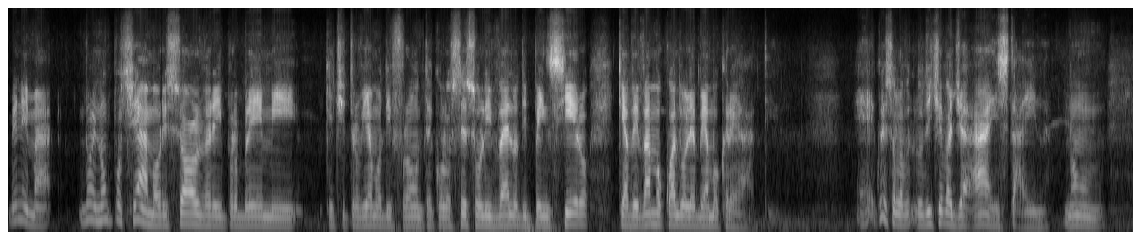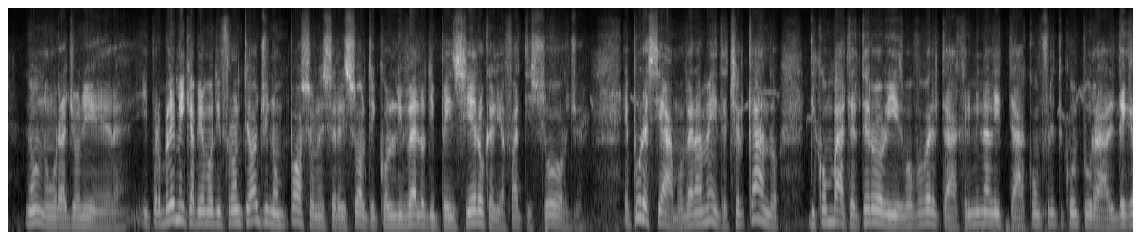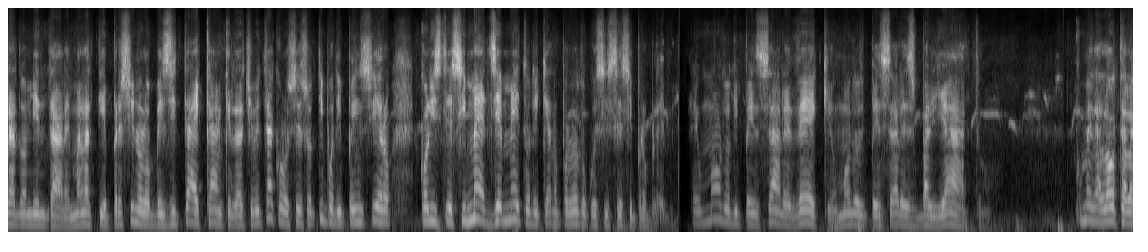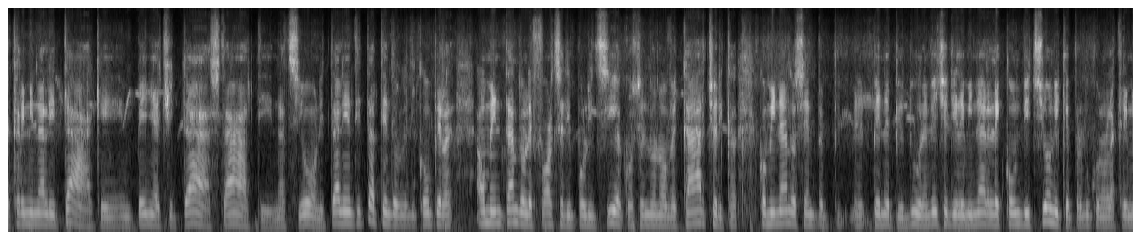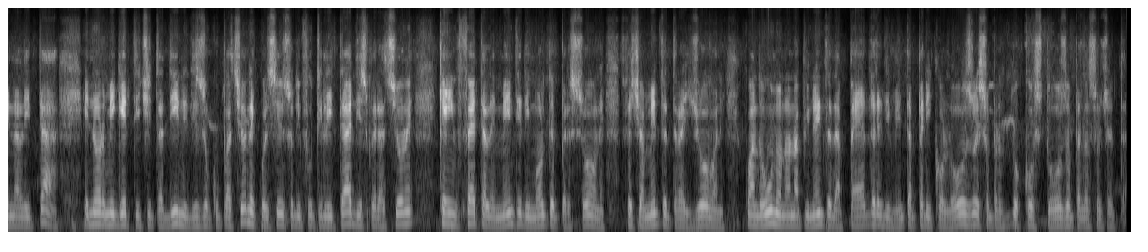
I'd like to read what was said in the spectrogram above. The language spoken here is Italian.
Bene, ma noi non possiamo risolvere i problemi che ci troviamo di fronte con lo stesso livello di pensiero che avevamo quando li abbiamo creati. E questo lo, lo diceva già Einstein, non, non un ragioniere. I problemi che abbiamo di fronte oggi non possono essere risolti col livello di pensiero che li ha fatti sorgere. Eppure stiamo veramente cercando di combattere terrorismo, povertà, criminalità, conflitti culturali, degrado ambientale, malattie, persino l'obesità e cancri della civiltà con lo stesso tipo di pensiero, con gli stessi mezzi e metodi che hanno prodotto questi stessi problemi. È un modo di pensare vecchio, un modo di pensare sbagliato come la lotta alla criminalità che impegna città, stati, nazioni. Tali entità tendono di compiere aumentando le forze di polizia, costruendo nuove carceri, combinando sempre eh, pene più dure, invece di eliminare le condizioni che producono la criminalità, enormi ghetti cittadini, disoccupazione e quel senso di futilità e disperazione che infetta le menti di molte persone, specialmente tra i giovani. Quando uno non ha più niente da perdere diventa pericoloso e soprattutto costoso per la società.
